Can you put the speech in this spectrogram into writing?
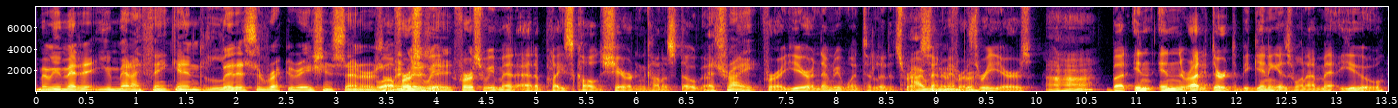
Maybe you met. You met, I think, in Lititz Recreation Center. well, first we first we met at a place called Sheridan Conestoga. That's right. For a year, and then we went to Lititz Rec I Center remember. for three years. Uh huh. But in in right there at the beginning is when I met you.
